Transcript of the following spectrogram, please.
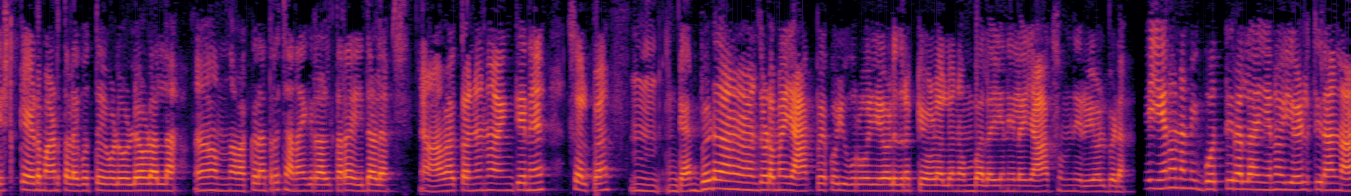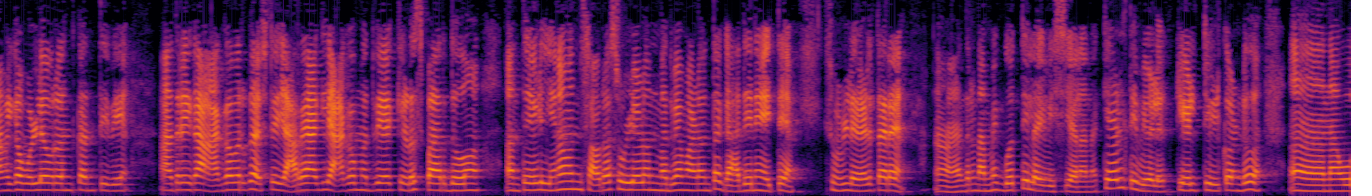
ಎಷ್ಟು ಕೇಡು ಮಾಡ್ತಾಳೆ ಗೊತ್ತಾ ಇವಳು ಒಳ್ಳೆಯವಳಲ್ಲ. ಹಾಂ ನಮ್ಮ ಅಕ್ಕನ ಹತ್ರ ಚೆನ್ನಾಗಿರೋ ಥರ ಇದ್ದಾಳೆ. ಆ ಅಕ್ಕನೂ ಹಂಗೇನೆ ಸ್ವಲ್ಪ ಹ್ಞೂ ಬಿಡ ದೊಡಮ್ಮ, ಯಾಕೆ ಬೇಕು ಇವರು ಹೇಳಿದ್ರೆ ಕೇಳಲ್ಲ, ನಂಬಲ್ಲ, ಏನಿಲ್ಲ, ಯಾಕೆ ಸುಮ್ಮನೆ ಹೇಳ್ಬೇಡ. ಏನೋ ನಮಗೆ ಗೊತ್ತಿರಲ್ಲ, ಏನೋ ಹೇಳ್ತೀರಾ, ನಾವೀಗ ಒಳ್ಳೆಯವರು ಅಂದ್ಕೊಂತೀವಿ ಆದರೆ ಈಗ ಆಗೋವರೆಗೂ ಅಷ್ಟೇ, ಯಾರೇ ಆಗಲಿ ಆಗೋ ಮದುವೆ ಕೆಡಿಸ್ಬಾರ್ದು ಅಂತೇಳಿ ಏನೋ ಒಂದು ಸಾವಿರ ಸುಳ್ಳು ಹೇಳೋ ಒಂದು ಮದುವೆ ಮಾಡೋಂಥ ಗಾದೆನೇ ಐತೆ. ಸುಳ್ಳು ಹೇಳ್ತಾರೆ. ಅಂದ್ರೆ ನಮಗೆ ಗೊತ್ತಿಲ್ಲ ಈ ವಿಷಯ ಎಲ್ಲ ಕೇಳ್ತೀವಿ ಹೇಳಿ. ಕೇಳಿ ತಿಳ್ಕೊಂಡು ನಾವು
